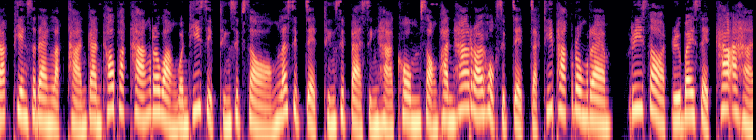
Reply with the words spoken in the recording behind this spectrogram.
รักษ์เพียงแสดงหลักฐานการเข้าพักค้างระหว่างวันที่ 10ถึง12 และ 17ถึง18 สิงหาคม 2567 จากที่พักโรงแรม รีสอร์ทหรือใบเสร็จค่าอาหาร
